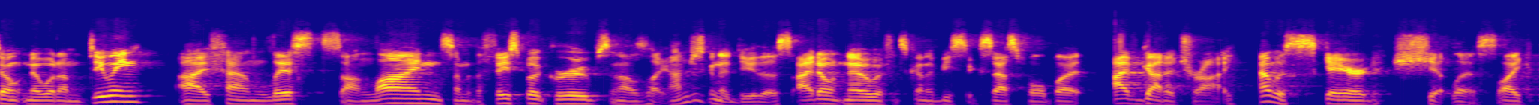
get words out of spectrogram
don't know what I'm doing. I found lists online, some of the Facebook groups, and I was like, I'm just going to do this. I don't know if it's going to be successful, but I've got to try. I was scared shitless. Like,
